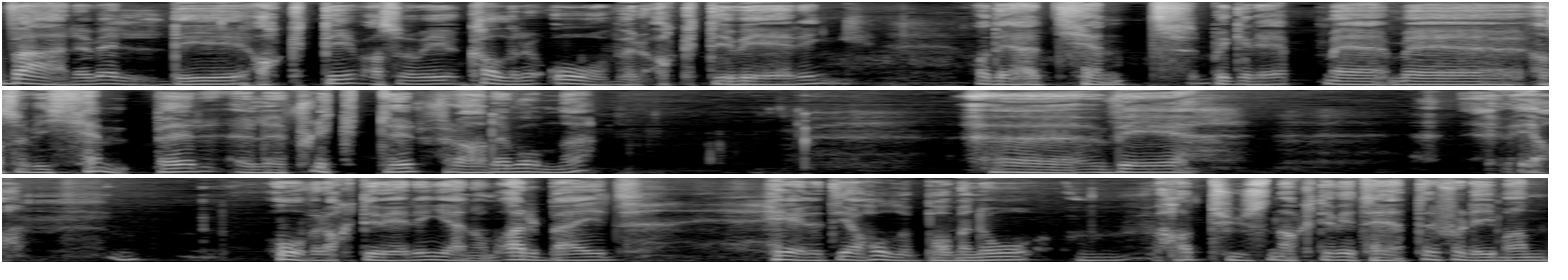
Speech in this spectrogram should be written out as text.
være veldig aktiv, altså vi kaller det overaktivering, og det er et kjent begrep med, med, Altså, vi kjemper eller flykter fra det vonde uh, ved ja, overaktivering gjennom arbeid. Hele tida holde på med noe, ha tusen aktiviteter, fordi man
